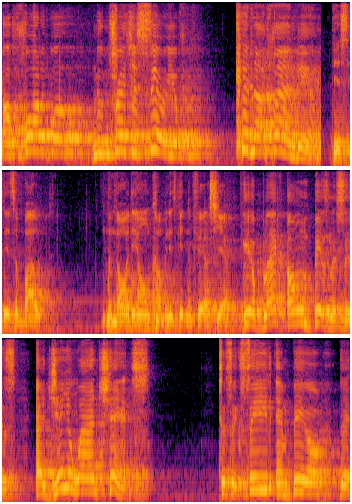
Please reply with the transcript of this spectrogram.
affordable, nutritious cereal could not find them. This is about minority owned companies getting a fair share. Give black owned businesses a genuine chance to succeed and build the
